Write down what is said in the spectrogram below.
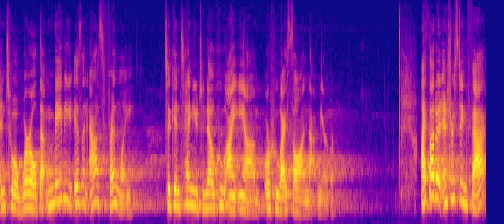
into a world that maybe isn't as friendly to continue to know who I am or who I saw in that mirror. I thought an interesting fact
